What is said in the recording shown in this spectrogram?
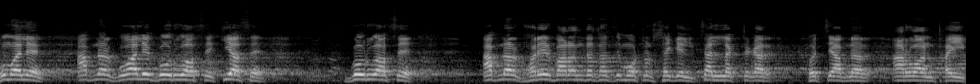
ঘুমালেন। আপনার গোয়ালে গরু আছে কি আছে? গরু আছে। আপনার ঘরের বারান্দাতে আছে মোটর সাইকেল চার লাখ টাকার হচ্ছে আপনার আর ওয়ান ফাইভ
